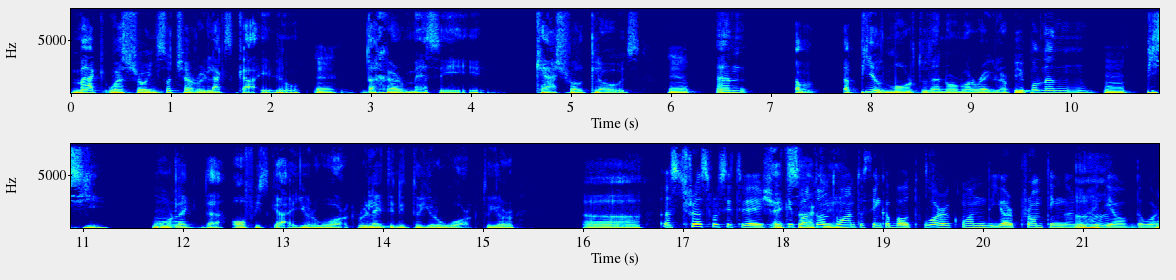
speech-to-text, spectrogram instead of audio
Mac was showing such a relaxed guy, you know, Yeah, the hair messy, casual clothes, yeah. and uh, appealed more to the normal regular people than Mm. PC. More like the office guy, your work, relating it to your work, to your uh, a stressful situation. People don't want to think about work when you're prompting an idea of the work.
